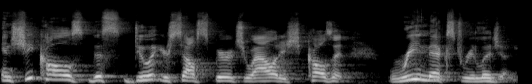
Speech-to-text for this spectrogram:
And she calls this do it yourself spirituality, she calls it remixed religion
